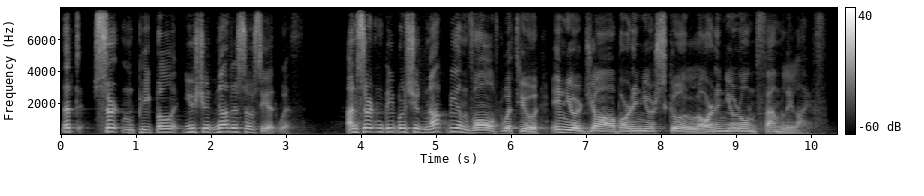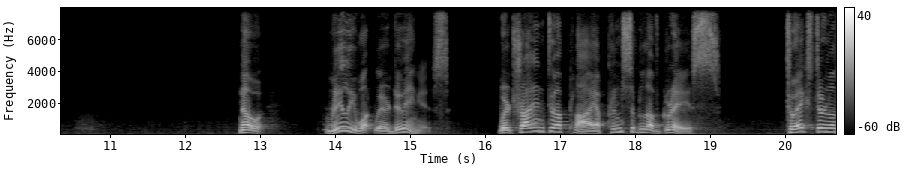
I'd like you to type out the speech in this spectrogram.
that certain people you should not associate with, and certain people should not be involved with you in your job or in your school or in your own family life. Now, really, what we're doing is we're trying to apply a principle of grace to external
